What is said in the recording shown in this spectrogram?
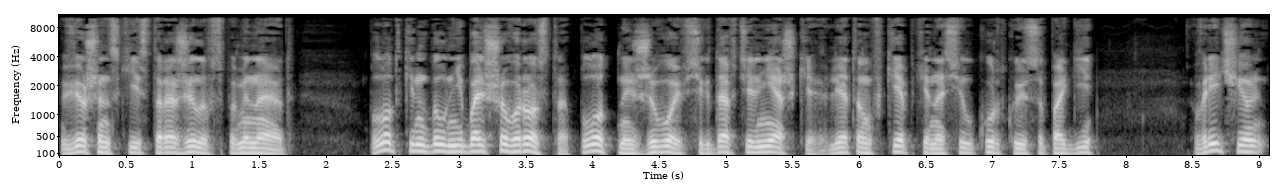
Вешенские сторожилы вспоминают, Плоткин был небольшого роста, плотный, живой, всегда в тельняшке, летом в кепке носил куртку и сапоги. В речи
